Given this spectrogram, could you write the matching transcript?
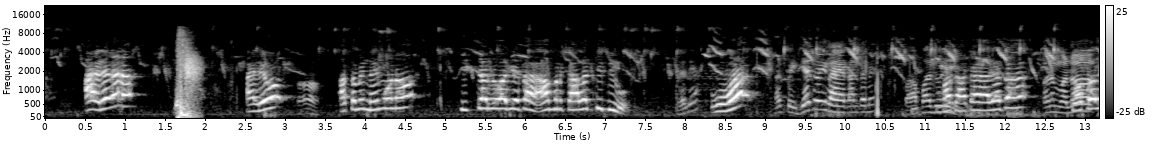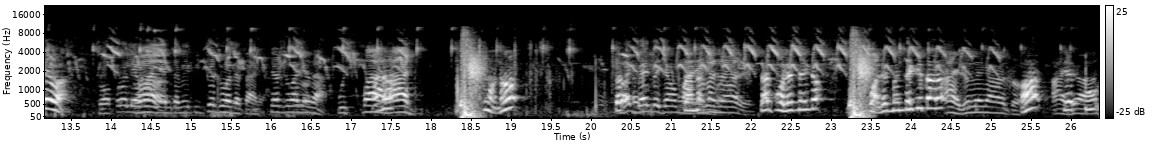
આ રે ને? આ રે આ તમે નહીં મોનો? પિક્ચર જોવા જતા આ મને કાલ જ કીધું? ઓવા આ પૈસા જોઈ લાયા કાન તમે? બાપા જોઈ. કાકા આવ્યા હતા અને મને ચોપડો લેવા. ચોપડો લેવા તમે પિક્ચર જોવા જતા પિક્ચર જોવા જતા પુષ્પા રાજ તાર કોલેજ નહીં તો કોલેજ બંધ થઈ ગઈ તારા? આ હીરો લઈને આવ્યો તો. હા? તે તું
